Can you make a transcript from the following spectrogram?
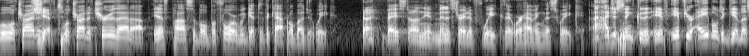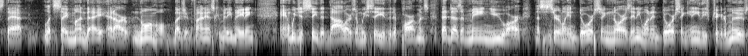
Well, we'll try to Shift. We'll try to true that up, if possible, before we get to the capital budget week, Okay. based on the administrative week that we're having this week. I I just think that if, if you're able to give us that, let's say Monday at our normal Budget and Finance Committee meeting, and we just see the dollars and we see the departments, that doesn't mean you are necessarily endorsing, nor is anyone endorsing any of these particular moves.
